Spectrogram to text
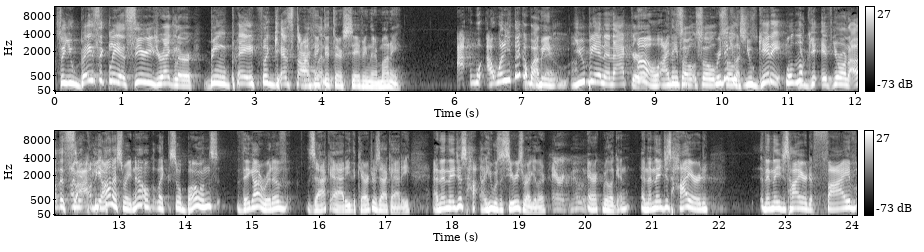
So you basically a series regular being paid for guest star I think money. that they're saving their money. I- I- what do you think about I mean- that? You being an actor. Oh, I think so. So ridiculous. So you get it. Well, You look- get- if you're on the other I side, mean, I'll be honest right now. Like, so Bones, they got rid of Zach Addy, the character Zach Addy, and then they just he was a series regular. Eric Millegan. Eric Millegan, and then they just hired, and then they just hired five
